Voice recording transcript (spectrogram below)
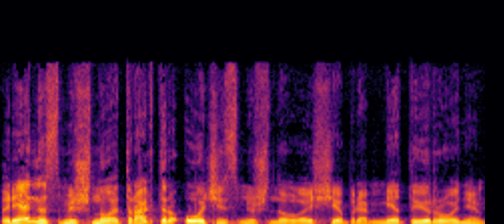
реально смешно. Трактор очень смешно. Вообще, прям мета-ирония.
